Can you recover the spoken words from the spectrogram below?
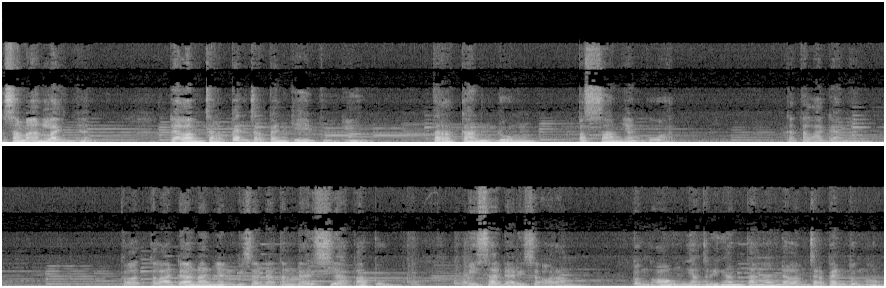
Kesamaan lainnya, dalam cerpen-cerpen Kiai Budi terkandung pesan yang kuat, keteladanan. Keteladanan yang bisa datang dari siapa pun, bisa dari seorang bengong yang ringan tangan dalam cerpen bengong,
